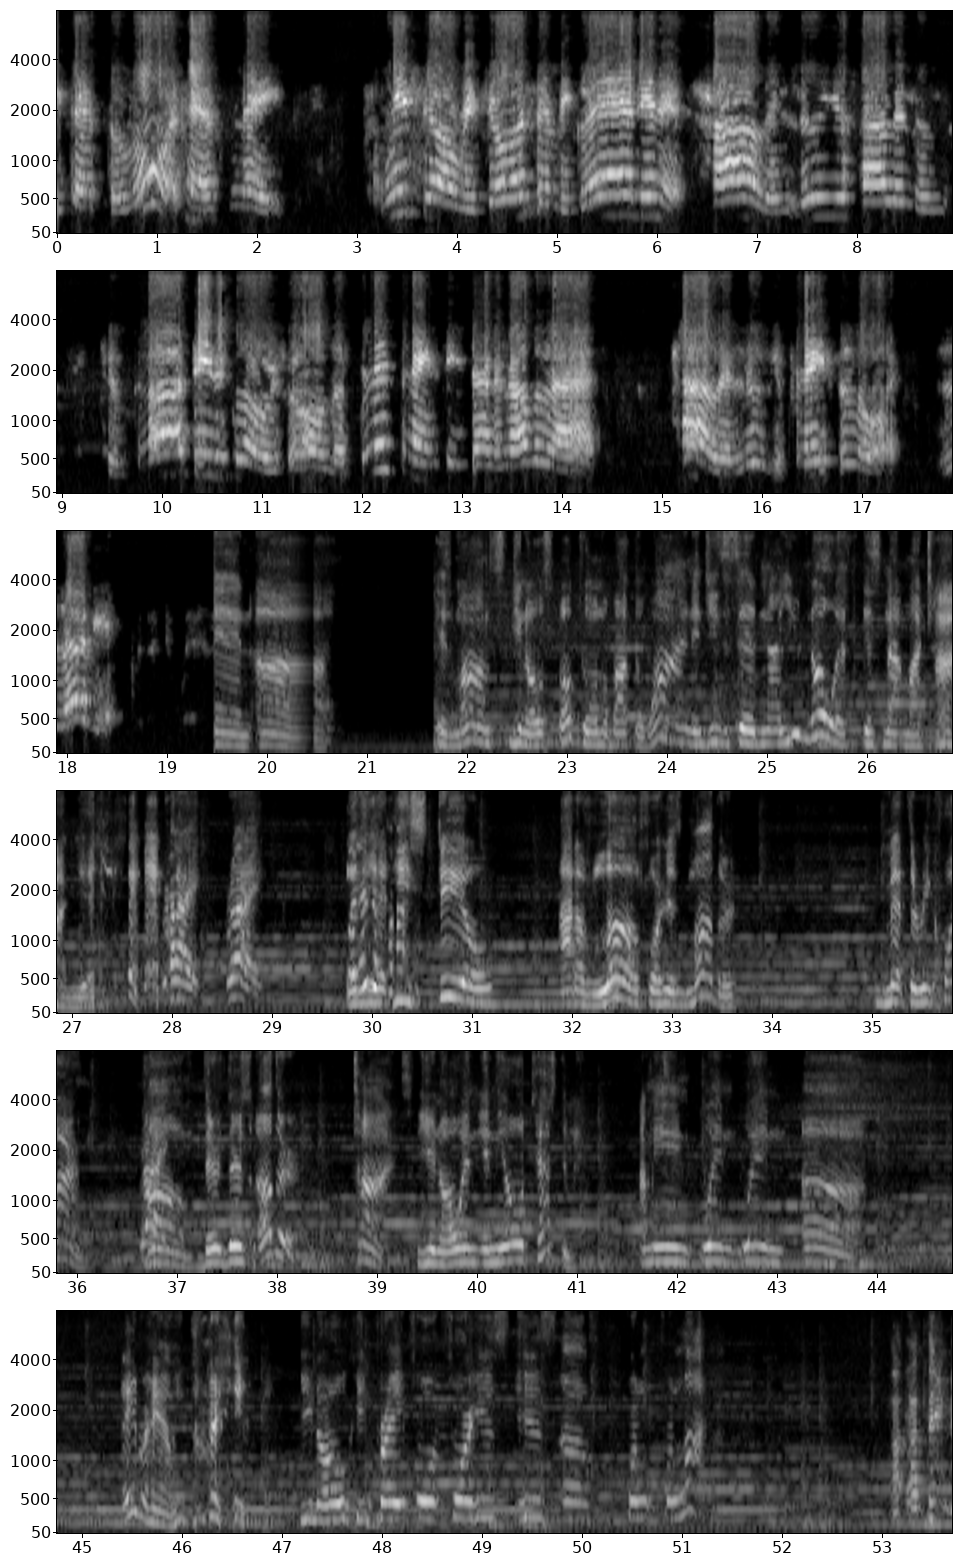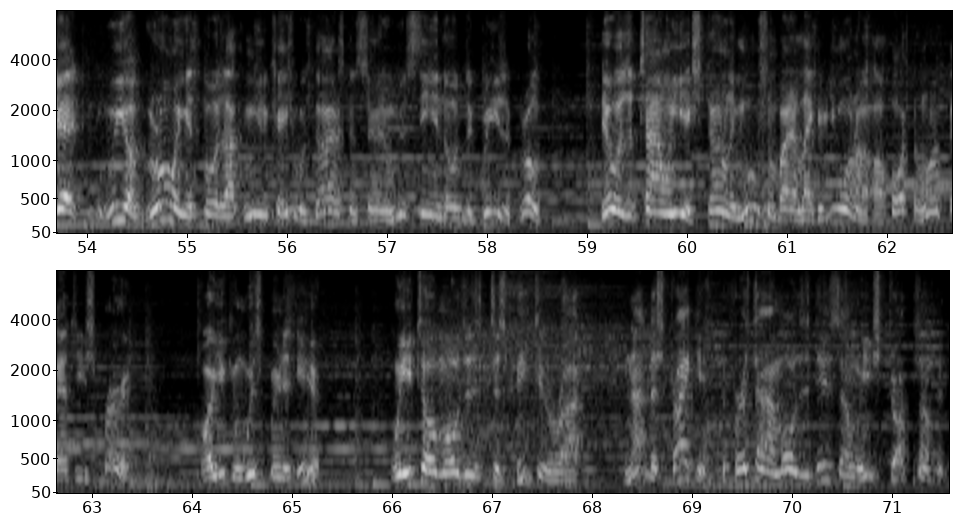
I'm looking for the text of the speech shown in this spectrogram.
day that the Lord has made. We shall rejoice and be glad in it. Hallelujah, hallelujah. To God be the glory for all the good things he's done in our lives. Hallelujah. Praise the Lord. Love you. And uh his mom, you know, spoke to him about the wine, and Jesus said, "Now you know it, it's not my time yet." right, right. But and yet he still, out of love for his mother, met the requirement. Right. Um, there, there's other times, you know, in in the Old Testament. I mean, when when uh Abraham, he prayed, you know, he prayed for for his his uh for for Lot. I, I think that we are growing as far as our communication with God is concerned, and we're seeing those degrees of growth. There was a time when he externally moved somebody, like if you want a, a horse to run faster, you spur it, or you can whisper in his ear. When he told Moses to speak to the rock, not to strike it, the first time Moses did something, he struck something.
